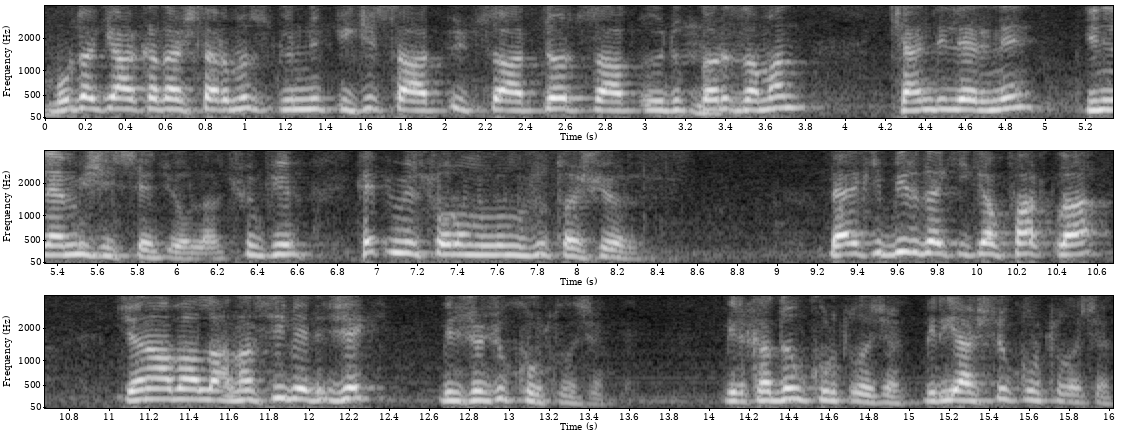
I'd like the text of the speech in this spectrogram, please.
Buradaki arkadaşlarımız günlük 2 saat, 3 saat, 4 saat uyudukları zaman kendilerini dinlenmiş hissediyorlar. Çünkü hepimiz sorumluluğumuzu taşıyoruz. Belki bir dakika farkla Cenab-ı Allah nasip edecek bir çocuk kurtulacak. Bir kadın kurtulacak, bir yaşlı kurtulacak,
